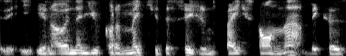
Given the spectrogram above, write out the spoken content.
you know, and then you've got to make your decisions based on that because,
